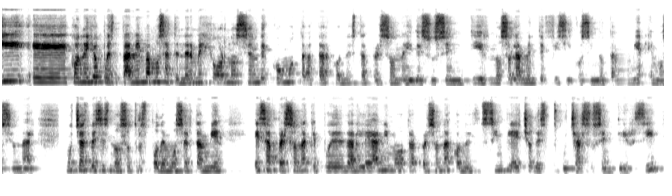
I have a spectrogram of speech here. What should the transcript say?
y eh, con ello, pues también vamos a tener mejor noción de cómo tratar con esta persona y de su sentir, no solamente físico, sino también emocional. Muchas veces nosotros podemos ser también esa persona que puede darle ánimo a otra persona con el simple hecho de escuchar su sentir, ¿sí?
